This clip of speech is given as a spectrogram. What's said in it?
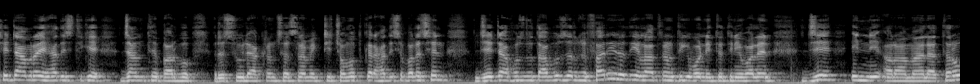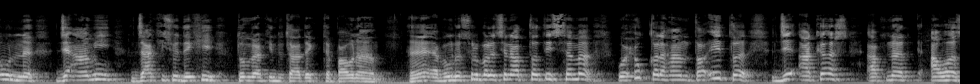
সেটা আমরা এই হাদিস থেকে জানতে পারব। রসুল আকরম সাল্লাম একটি চমৎকার হাদিসে বলেছেন, যেটা হজরত আবুজর ফারি রদি আল্লাহ থেকে বর্ণিত, তিনি বলেন যে, ইন্নি আরাম আলা যে আমি যা কিছু দেখি, তোমরা কিন্তু তা দেখতে পাও না। হ্যাঁ এবং রসুল বলেছেন আত্মতিসামা ও হুকালহান যে আকাশ আপনার আওয়াজ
